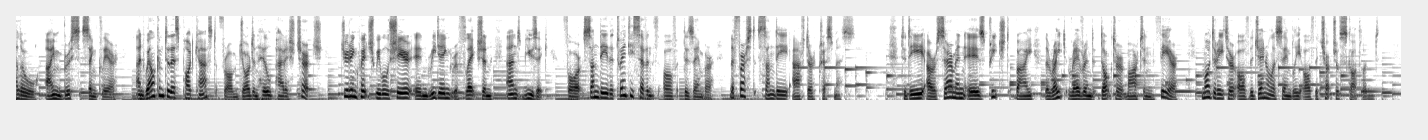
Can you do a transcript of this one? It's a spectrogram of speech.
Hello, I'm Bruce Sinclair, and welcome to this podcast from Jordanhill Parish Church, during which we will share in reading, reflection, and music for Sunday, the 27th of December, the first Sunday after Christmas. Today, our sermon is preached by the Right Reverend Dr. Martin Fair, moderator of the General Assembly of the Church of Scotland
